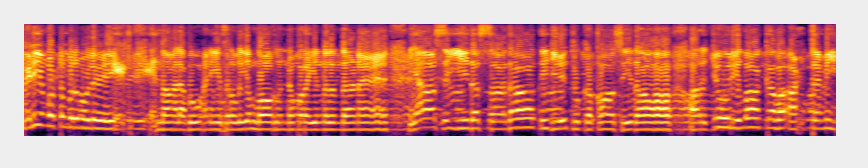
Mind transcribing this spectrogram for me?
വെളിയങ്കോട്ടും ഒരു എന്നാൽ അബൂ ഹനീഫ് റളിയല്ലാഹു പറയുന്നത് എന്താണ്? യാ സയ്യിദ സാദാതി ജിതുക ഖാസിദ അർജു റിളാക വഅഹ്തമി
